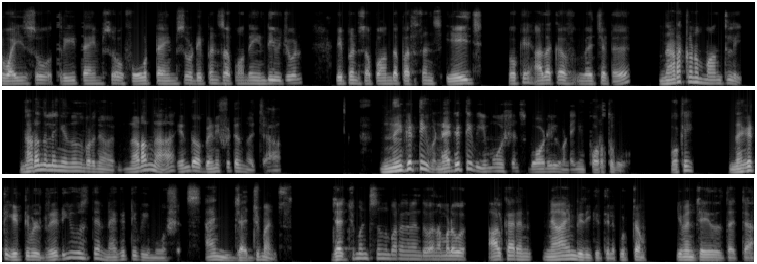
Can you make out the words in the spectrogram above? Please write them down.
ട്വൈസോ ത്രീ ടൈംസോ ഫോർ ടൈംസോ depends upon the individual depends upon the person's age okay അതൊക്കെ വെച്ചിട്ട് നടക്കണം മന്ത്ലി നടന്നില്ലെങ്കിൽ എന്തെന്ന് പറഞ്ഞാൽ നടന്ന എന്തോ ബെനിഫിറ്റ് എന്ന് വെച്ചാൽ നെഗറ്റീവ് നെഗറ്റീവ് ഇമോഷൻസ് ബോഡിയിൽ ഉണ്ടെങ്കിൽ പുറത്തു പോകും okay negative it will reduce the negative emotions and judgements judgements എന്ന് പറഞ്ഞാൽ എന്തുവാ? നമ്മൾ ആൾക്കാരെ ന്യായം വിധിക്കത്തില്ല? കുറ്റം ഇവൻ ചെയ്തത് തെറ്റാ.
